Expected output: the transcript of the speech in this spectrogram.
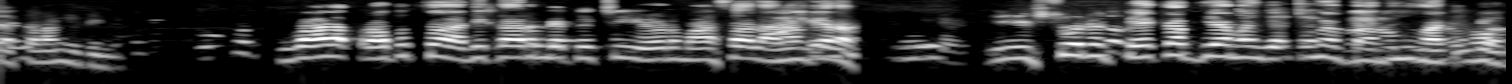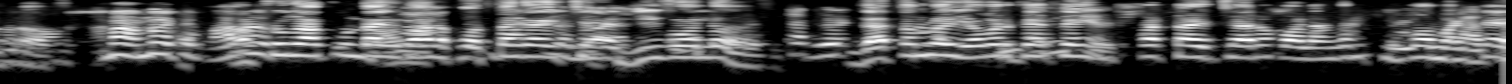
చెప్పడం జరిగింది. ఇవాళ ప్రభుత్వం అధికారం తెప్పించి ఏడు మాసాల అనంతరం ఈ ఇష్యూని టేకప్ చేయమని చెప్పి మేము ప్రభుత్వం అడుగుతున్నాం. అటు కాకుండా ఇవాళ కొత్తగా ఇచ్చిన జీవోలో గతంలో ఎవరికైతే ఇంటి పట్టా ఇచ్చారో వాళ్ళందరికీ ఇవ్వమంటే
